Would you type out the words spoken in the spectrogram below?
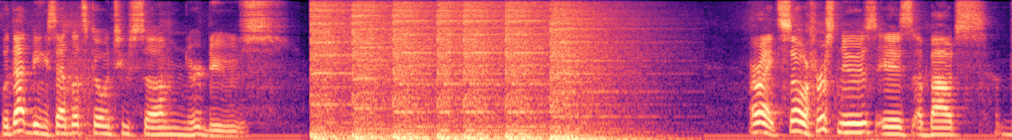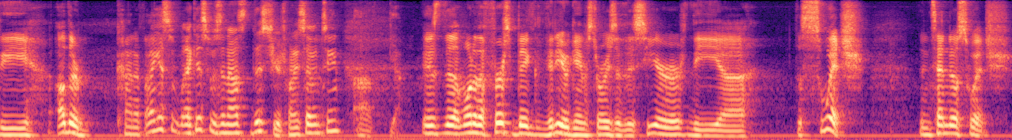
with that being said, let's go into some nerd news. Right, so our first news is about the other kind of I guess I guess it was announced this year, 2017. Uh, yeah. Is the one of the first big video game stories of this year, the uh, the Switch, Nintendo Switch.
